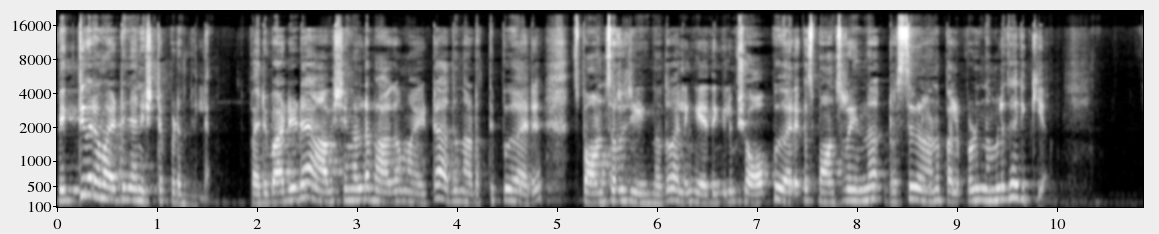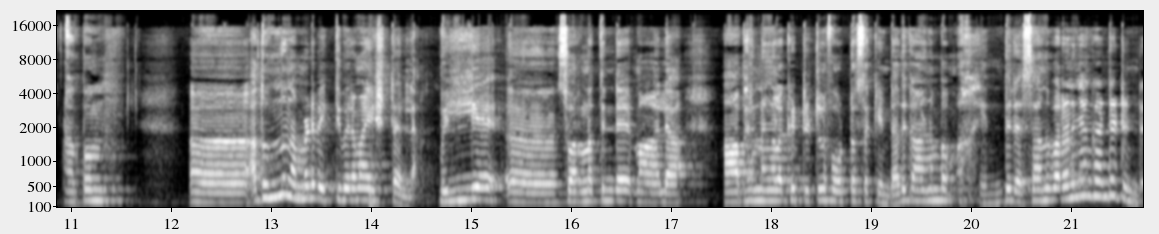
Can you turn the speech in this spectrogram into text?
വ്യക്തിപരമായിട്ട് ഞാൻ ഇഷ്ടപ്പെടുന്നില്ല. പരിപാടിയുടെ ആവശ്യങ്ങളുടെ ഭാഗമായിട്ട് അത് നടത്തിപ്പുകാർ സ്പോൺസർ ചെയ്യുന്നതോ അല്ലെങ്കിൽ ഏതെങ്കിലും ഷോപ്പുകാരൊക്കെ സ്പോൺസർ ചെയ്യുന്ന ഡ്രസ്സുകളാണ് പലപ്പോഴും നമ്മൾ ധരിക്കുക. അപ്പം അതൊന്നും നമ്മുടെ വ്യക്തിപരമായ ഇഷ്ടമല്ല. വലിയ സ്വർണത്തിന്റെ മാല ആഭരണങ്ങളൊക്കെ ഇട്ടിട്ടുള്ള ഫോട്ടോസൊക്കെ ഉണ്ട്. അത് കാണുമ്പം എന്ത് എന്ന് പറയണത് ഞാൻ കണ്ടിട്ടുണ്ട്.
